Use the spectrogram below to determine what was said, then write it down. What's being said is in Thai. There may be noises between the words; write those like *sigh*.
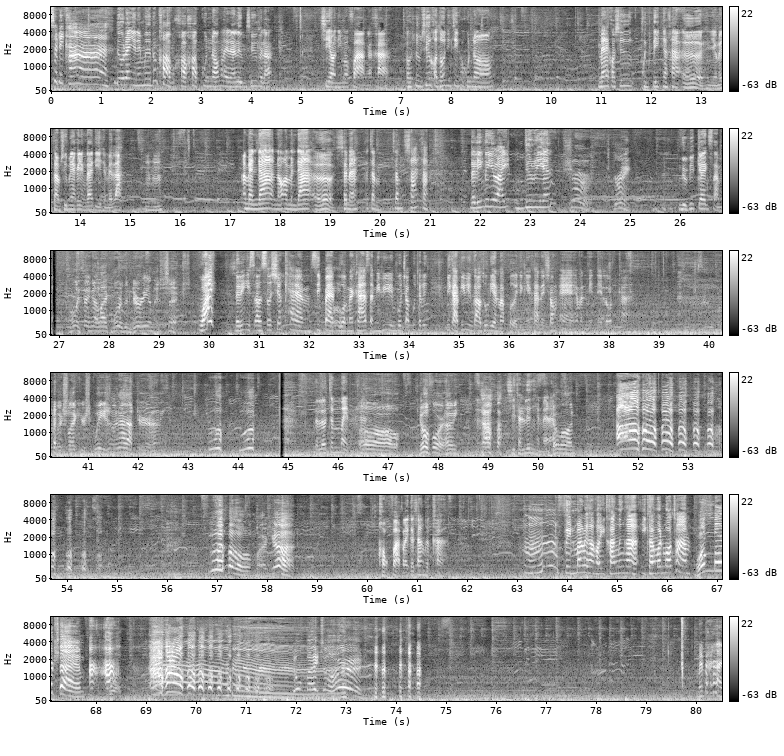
สวัสดีค่ะ ดูอะไรอยู่ในมือต้องขอบขอขอบคุณน้องอะไรนะ ลืมชื่อไปละเชียร์นี้มาฝากอะค่ะเออลืมชื่อขอโทษจริงๆขอบคุณน้อง แม่เขาชื่อคุณติ๊กนะคะเอออย่างน้อยจำชื่อแม่ก็ยังได้ดีเห็นไหมล่ะอือฮึอแมนดาน้องอแมนดาเออ ใช่ไหมถ้าจำจำใช่ค่ะ The link do you like durian Sure, it's great. ดูพี่แกล้งสามี Only thing I like more than durian is sex. What The link is on social cam 18 บวกนะคะ สามีพี่วิมผู้ชอบพูดทะลึ่งนี่ค่ะ พี่วิมก็เอาทุเรียนมาเปิดอย่างเงี้ยค่ะ ในช่องแอร์ให้มันเหม็นในรถค่ะ It looks like you're squeezing it out there, honey. Woo, woo. เดี๋ยวรถจะเหม็นค่ะ Oh, go for it, honey. ชีทะลึ่งเห็นไหมล่ะ Come on. Oh! *laughs* Oh my God! ของฝากอะไรก็ช่างเถอะค่ะอืมฟินมากเลยค่ะ ขออีกครั้งนึงค่ะ อีกครั้ง one more time One more time. อะอะ Ow! Don't bite so hard. ไม่บาย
